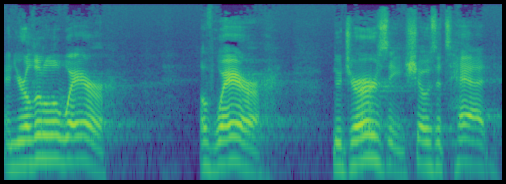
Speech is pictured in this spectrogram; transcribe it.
And you're a little aware of where New Jersey shows its head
